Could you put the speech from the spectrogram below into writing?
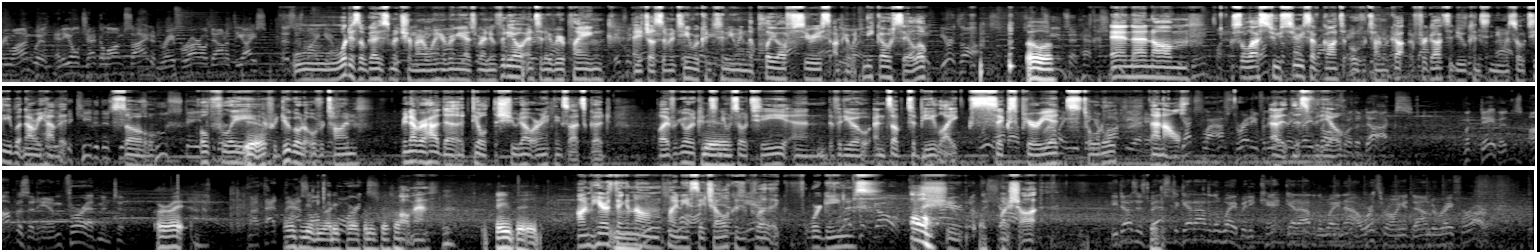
everyone, with Eddie Olczyk alongside and Ray Ferraro down at the ice. This is Mike What is up guys, it's Mitch One here bringing you guys a brand new video, and today we are playing NHL 17. We're continuing the playoff series. I'm here with Nico, say hello. Your? Hello. And then, um, so the last two series have gone to overtime. We got, forgot to do continuous OT, but now we have it. So, hopefully, Yeah. if we do go to overtime, we never had to deal with the shootout or anything, so that's good. But if we go to continuous OT and the video ends up to be like six periods total, then I'll Getzlaf's ready for the edit this video. for the Ducks. McDavid's opposite him for Edmonton. Alright. I wasn't even ready for boards. opening face Oh man. David. I'm here thinking I'm um playing the SHL because we play like four games. Oh. Shoot. What a shot. He does his best to get out of the way, but he can't get out of the way now. We're throwing it down to Ray Ferraro.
